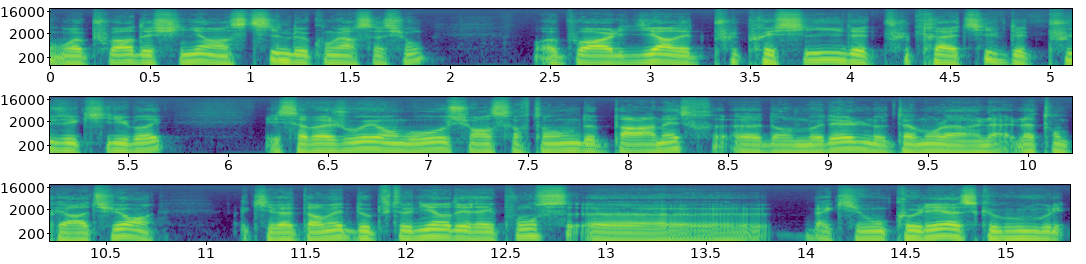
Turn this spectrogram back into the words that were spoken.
on va pouvoir définir un style de conversation on va pouvoir lui dire d'être plus précis, d'être plus créatif, d'être plus équilibré. Et ça va jouer en gros sur un certain nombre de paramètres dans le modèle, notamment la, température, qui va permettre d'obtenir des réponses euh, bah, qui vont coller à ce que vous voulez.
